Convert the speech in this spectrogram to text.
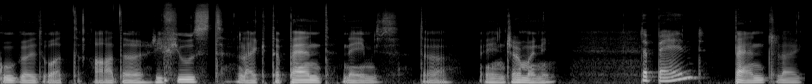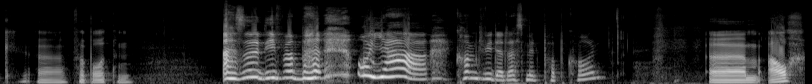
googled what are the refused like the band names the in Germany. The Band? Band like uh, verboten. Also die Verba Oh ja, kommt wieder das mit Popcorn? Um, auch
